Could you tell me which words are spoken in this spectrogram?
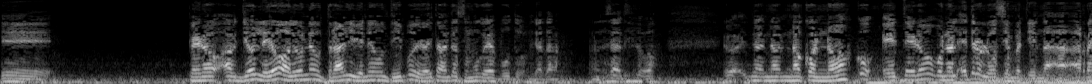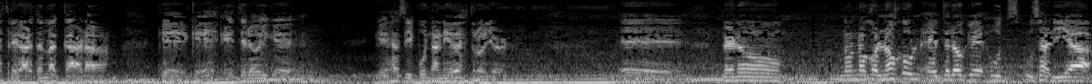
Eh, pero ah, yo leo algo neutral y viene un tipo y directamente asumo que es puto, ya está. O sea, tipo, no, no, conozco hetero, bueno, el hetero luego siempre tiende a, restregarte en la cara que, que es hetero y que, que es así Punani Destroyer. Eh, pero no, no conozco un hetero que usaría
